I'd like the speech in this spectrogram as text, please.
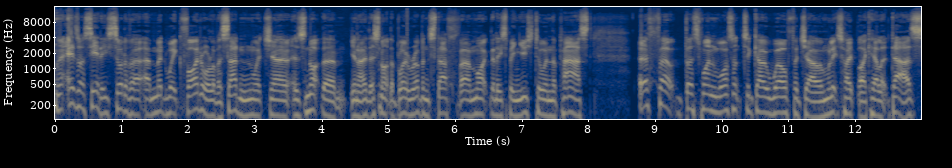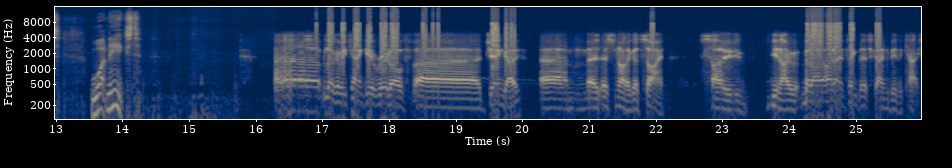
As I said, he's sort of a, a midweek fighter all of a sudden, which uh, is not the you know that's not the blue ribbon stuff, uh, Mike, that he's been used to in the past. If uh, this one wasn't to go well for Joe, and let's hope like hell it does, what next? Uh, look, if we can't get rid of uh, Django, um, it's not a good sign. So, you know, but I, I don't think that's going to be the case.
